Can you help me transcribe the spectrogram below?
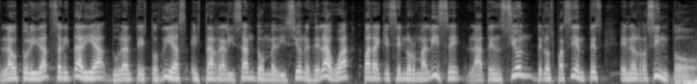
La autoridad sanitaria durante estos días está realizando mediciones del agua para que se normalice la atención de los pacientes en el recinto.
